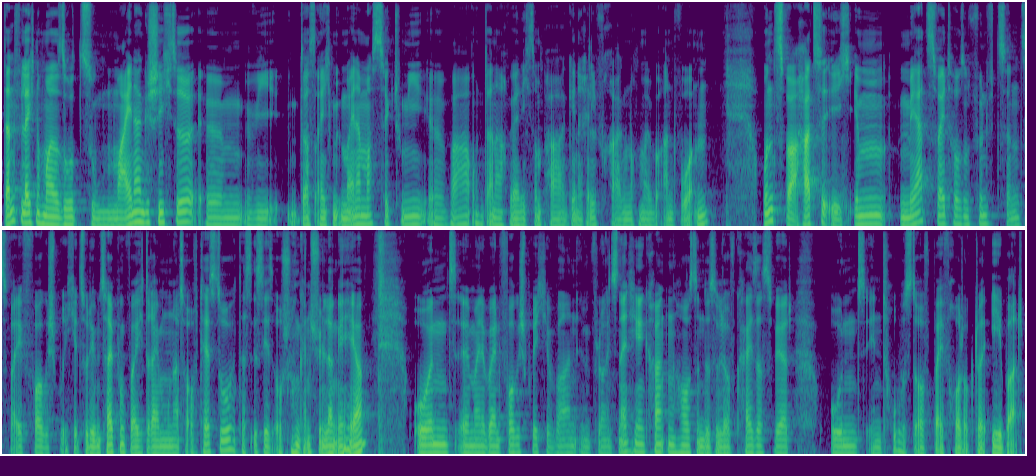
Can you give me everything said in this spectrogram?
Dann vielleicht nochmal so zu meiner Geschichte, ähm, wie das eigentlich mit meiner Mastektomie äh, war und danach werde ich so ein paar generelle Fragen nochmal beantworten. Und zwar hatte ich im März 2015 zwei Vorgespräche. Zu dem Zeitpunkt war ich drei Monate auf Testo, das ist jetzt auch schon ganz schön lange her. Und äh, meine beiden Vorgespräche waren im Florence Nightingale Krankenhaus in Düsseldorf-Kaiserswerth und in Troisdorf bei Frau Dr. Ebert.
